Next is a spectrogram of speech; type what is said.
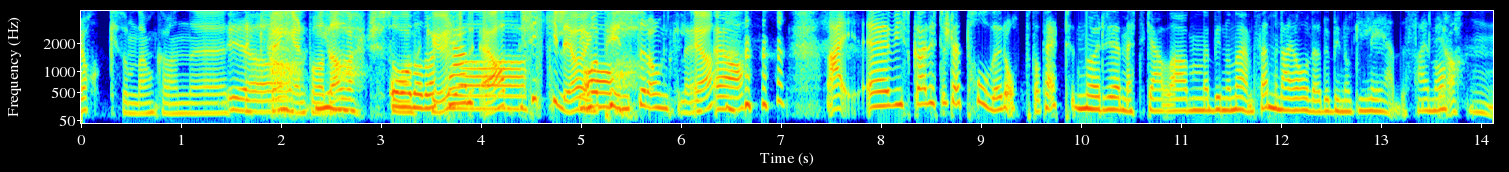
rock som de kan eh, stikke Ja. fingeren på. Det hadde vært så Å, vært kult. Ja, skikkelig Og må òg. pynte det ordentlig. Ja. Ja. Nei, eh, vi skal rett og slett holde dere oppdatert når Met-gallaen begynner å nærme seg, men det er jo allerede å begynne å glede seg nå. Ja. Mm.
